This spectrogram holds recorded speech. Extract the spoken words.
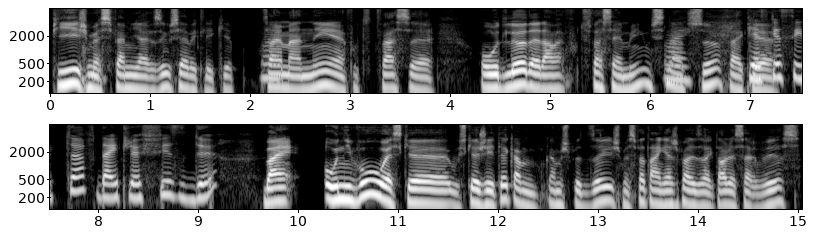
Puis, je me suis familiarisé aussi avec l'équipe. Tu sais, Ouais. un moment donné, il faut que tu te fasses... euh, au-delà de... Faut que tu te fasses aimer aussi dans tout ça. Fait Puis que- est-ce que c'est tough d'être le fils de? ben, au niveau où est-ce que, où est-ce que j'étais, comme, comme je peux te dire, je me suis fait engager par le directeur de service.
